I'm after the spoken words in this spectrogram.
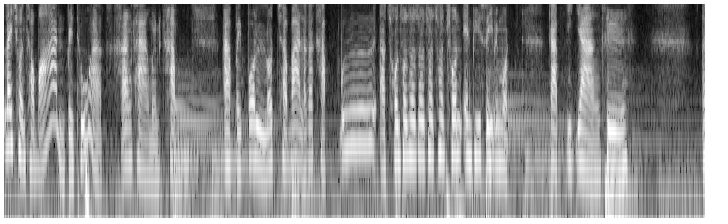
ไล่ชนชาวบ้านไปทั่วข้างทางเหมือนขับอะไปปล้นรถชาวบ้านแล้วก็ขับปื้ออะชนชนชนชนชนชนชน NPC ไปหมด กับอีกอย่างคือ เอ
